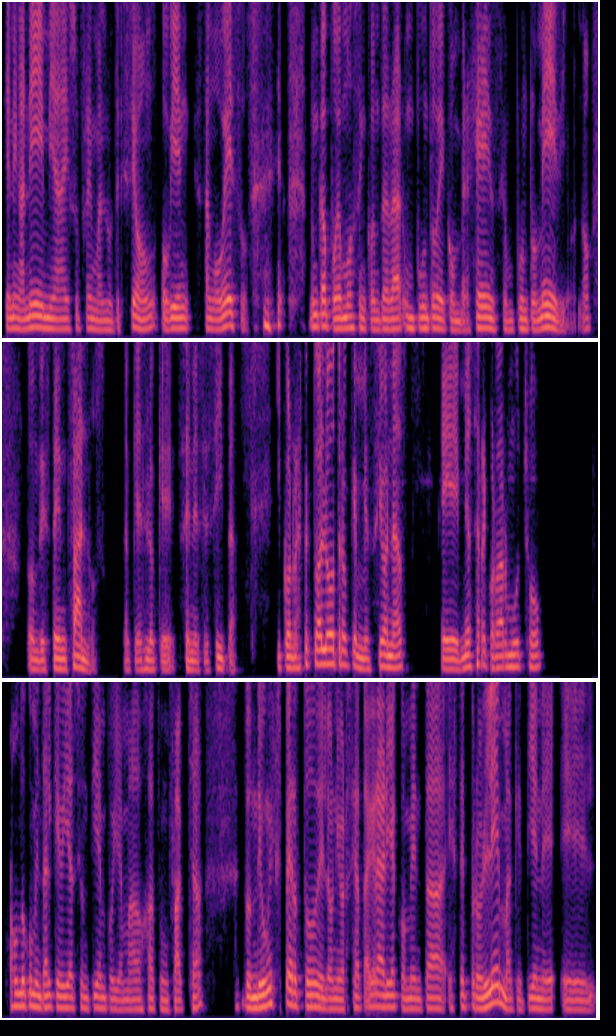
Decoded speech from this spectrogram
tienen anemia y sufren malnutrición, o bien están obesos. Nunca podemos encontrar un punto de convergencia, un punto medio, donde estén sanos, que es lo que se necesita. Y con respecto al otro que mencionas, eh, me hace recordar mucho a un documental que vi hace un tiempo llamado Hatun Faccha, donde un experto de la Universidad Agraria comenta este problema que tiene el,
